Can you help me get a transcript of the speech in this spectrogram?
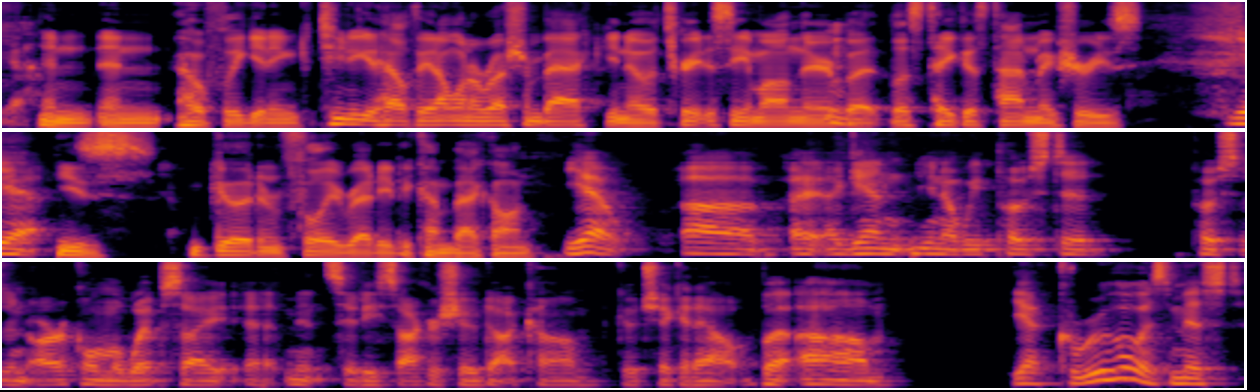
Yeah. and and hopefully getting continue to get healthy. I don't want to rush him back. You know, it's great to see him on there, Mhm. but let's take his time, to make sure he's Yeah, he's good and fully ready to come back on. Yeah. Uh, again, you know, we posted posted an article on the website at mintcitysoccershow.com. Go check it out. But um, yeah, Corujo has missed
